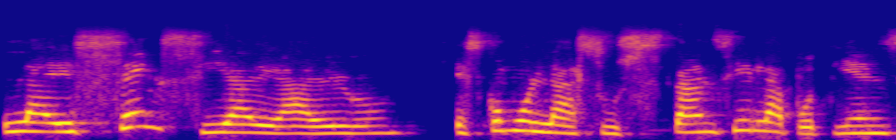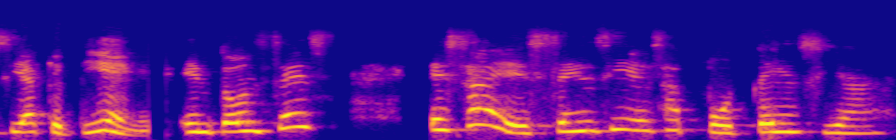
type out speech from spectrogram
La esencia de algo es como la sustancia y la potencia que tiene. Entonces, esa esencia y esa potencia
